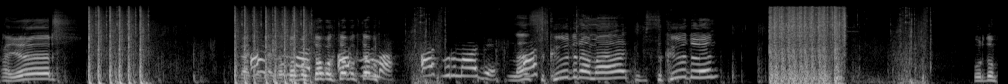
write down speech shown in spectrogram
Hayır. Bir dakika. Topuk, topuk, topuk, At topuk. vurma. At vurma abi. Lan At. sıkıyordun ama. Sıkıyordun. Vurdum.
